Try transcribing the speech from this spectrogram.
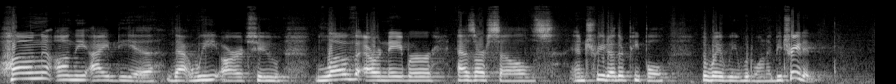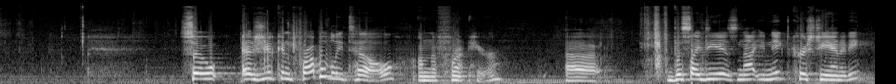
hung on the idea that we are to love our neighbor as ourselves and treat other people the way we would want to be treated. So, as you can probably tell on the front here, uh, this idea is not unique to Christianity,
